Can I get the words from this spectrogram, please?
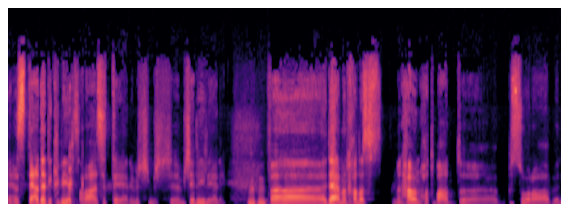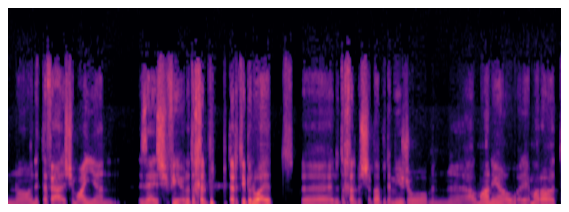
يعني ستة عدد كبير صراحة ستة يعني مش مش مش قليل يعني. فدائما خلص بنحاول نحط بعض بالصورة بإنه نتفق على شيء معين. إذا شيء فيه له دخل بترتيب الوقت آه، له دخل بالشباب بدهم يجوا من ألمانيا والإمارات.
